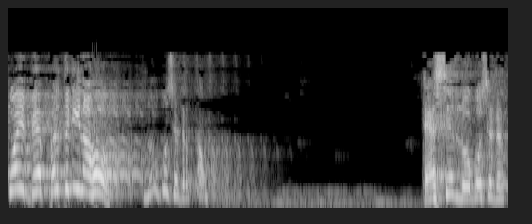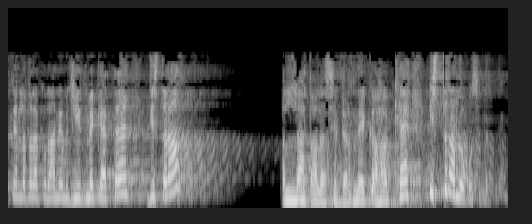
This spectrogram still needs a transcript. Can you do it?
کوئی بے پردگی نہ ہو۔ لوگوں سے ڈرتا ہوں۔ ایسے لوگوں سے ڈرتے ہیں، اللہ تعالیٰ قرآن مجید میں کہتا ہے، جس طرح اللہ تعالیٰ سے ڈرنے کا حق ہے، اس طرح لوگوں سے ڈرتے ہیں۔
